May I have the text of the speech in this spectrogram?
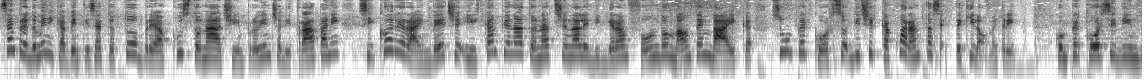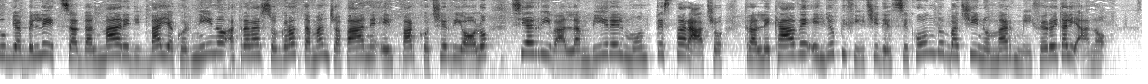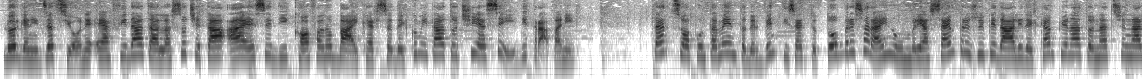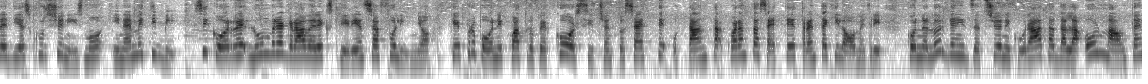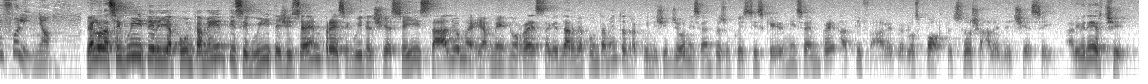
Sempre domenica 27 ottobre a Custonaci in provincia di Trapani si correrà invece il campionato nazionale di Gran Fondo Mountain Bike su un percorso di circa 47 chilometri con percorsi di indubbia bellezza dal mare di Baia Cornino attraverso Grotta Mangiapane e il Parco Cerriolo si arriva a lambire il Monte Sparacio tra le cave e gli opifici del secondo bacino marmifero italiano. L'organizzazione è affidata alla società ASD Cofano Bikers del comitato CSI di Trapani terzo appuntamento del 27 ottobre sarà in Umbria, sempre sui pedali del campionato nazionale di escursionismo in MTB. Si corre l'Umbria Gravel Experience a Foligno, che propone quattro percorsi 107, 80, 47 e 30 km, con l'organizzazione curata dalla All Mountain Foligno. E allora seguite gli appuntamenti, seguiteci sempre, seguite il CSI Stadium e a me non resta che darvi appuntamento tra 15 giorni sempre su questi schermi, sempre a tifare per lo sport sociale del CSI. Arrivederci!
